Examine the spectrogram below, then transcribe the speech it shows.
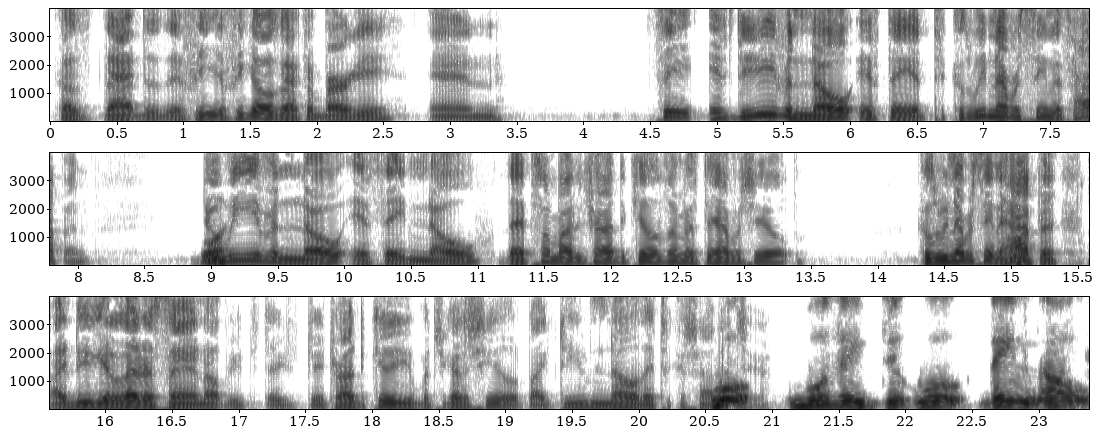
because that if he if he goes after Bergie and see if do you even know if they because we've never seen this happen. Do What? we even know if they know that somebody tried to kill them if they have a shield? Because we never seen it happen. Like, do you get a letter saying, "Oh, you, they they tried to kill you, but you got a shield"? Like, do you know they took a shot Well, at you? well, they do. Well, they know.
